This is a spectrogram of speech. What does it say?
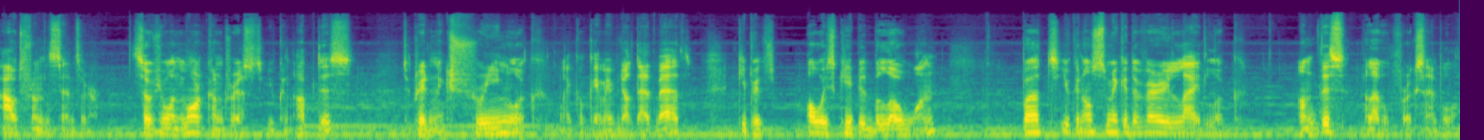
out from the center. So if you want more contrast, you can up this to create an extreme look. Like, okay, maybe not that bad. Keep it, always keep it below one. But you can also make it a very light look on this level, for example.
